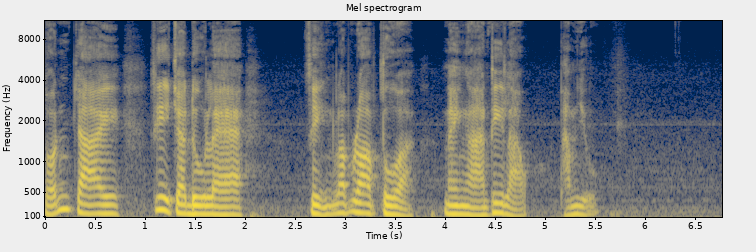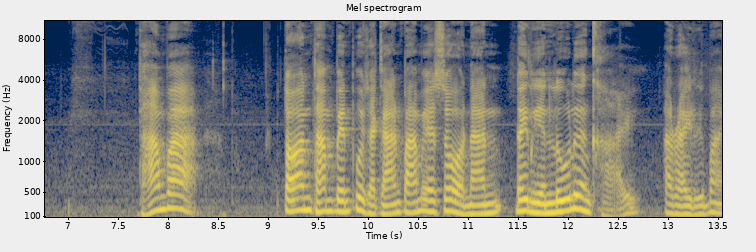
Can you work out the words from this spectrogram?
สนใจที่จะดูแลสิ่งรอบๆตัวในงานที่เราทำอยู่ ถามว่าตอนทำเป็นผู้จัดการปาล์มเอโซนั้นได้เรียนรู้เรื่องขายอะไรหรือไม่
